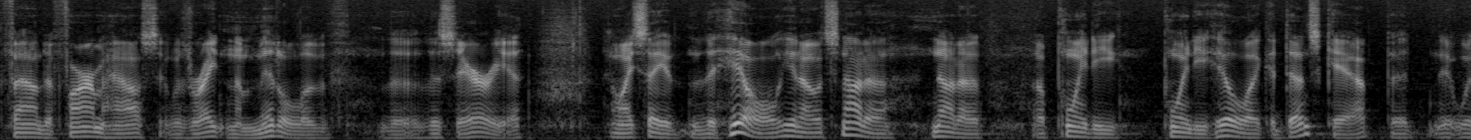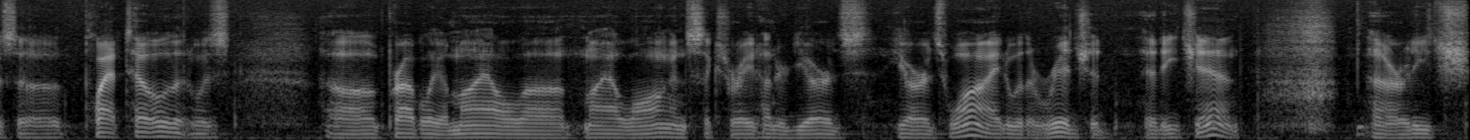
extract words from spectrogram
found a farmhouse that was right in the middle of the this area. And when I say the hill, you know, it's not a not a, a pointy pointy hill like a dunce cap, but it was a plateau that was uh, probably a mile uh, mile long and six or eight hundred yards yards wide, with a ridge at, at each end, or at each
